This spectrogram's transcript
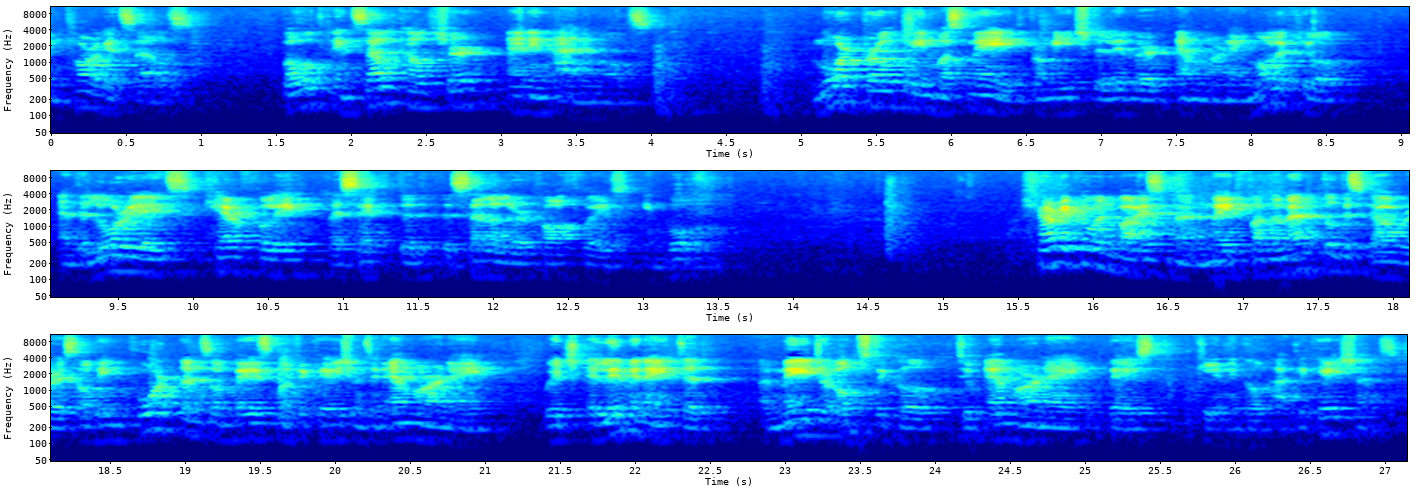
in target cells, both in cell culture and in animals. More protein was made from each delivered mRNA molecule, and the laureates carefully dissected the cellular pathways involved. Karikó and Weissman made fundamental discoveries of the importance of base modifications in mRNA, which eliminated a major obstacle to mRNA-based clinical applications.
